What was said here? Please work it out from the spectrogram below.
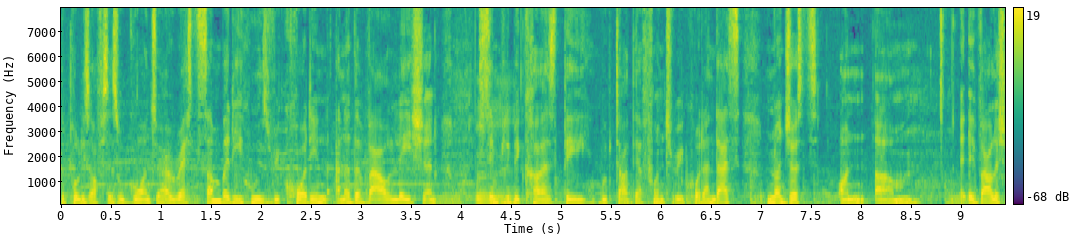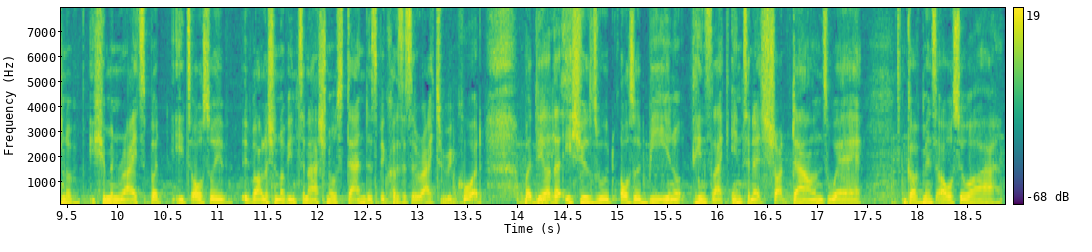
the police officers will go on to arrest somebody who is recording another violation simply because they whipped out their phone to record, and that's not just on. Um, a violation of human rights, but it's also a, a violation of international standards because it's a right to record. But the other issues would also be, you know, things like internet shutdowns, where governments also are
